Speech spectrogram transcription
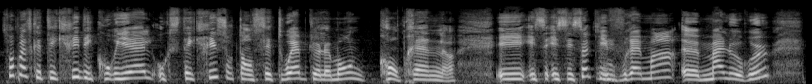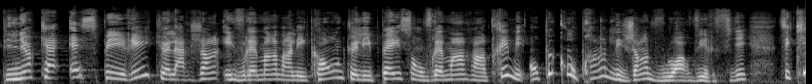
c'est pas parce que tu écris des courriels ou que c'est écrit sur ton site web que le monde comprenne. Là. Et, et c'est ça qui est vraiment euh, malheureux. Puis il n'y a qu'à espérer que l'argent est vraiment dans les comptes, que les payes sont vraiment rentrées. Mais on peut comprendre les gens de vouloir vérifier. C'est qui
